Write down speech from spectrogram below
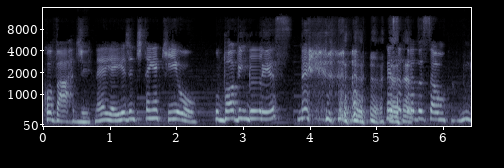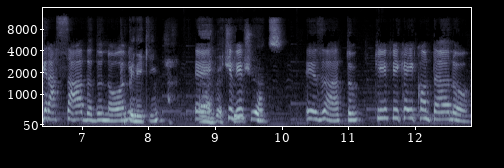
covarde, né? E aí a gente tem aqui o o Bob inglês, né? Nessa tradução engraçada do nome. Piniquim. É, Herbert que Richards. Exato. Que fica aí contando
